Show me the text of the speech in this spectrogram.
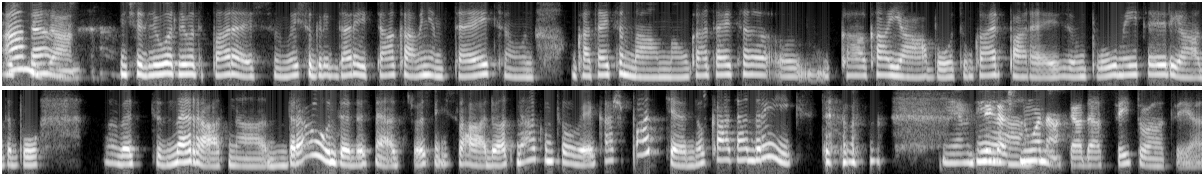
Amizantas. Viņš ir ļoti, ļoti pareizs un visu grib darīt tā, kā viņam teica, un, un kā teica mamma, un kā teica, kā, kā jābūt, un kā ir pareizi, un plūmīte ir jādabū. Bet nerātnā draudzene, es neatceros viņas vārdu, atnāk un to vienkārši paķer. Nu, kā tā drīkst? Jā, viņš vienkārši nonāk tādā situācijā.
